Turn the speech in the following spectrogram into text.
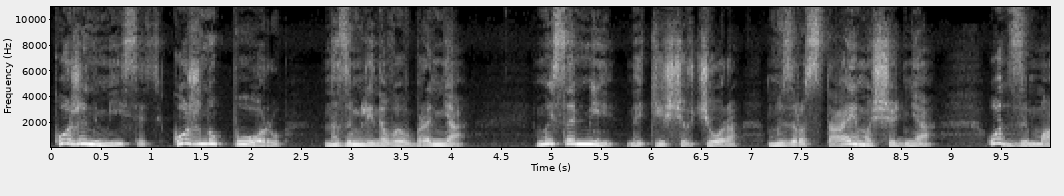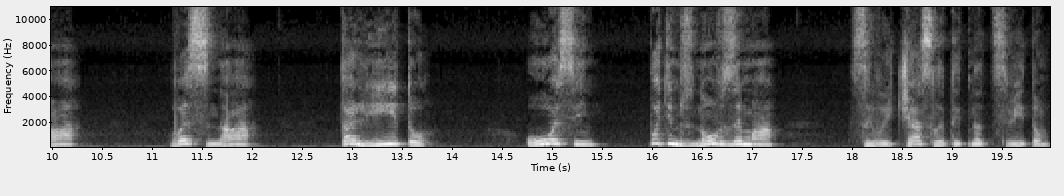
Кожен місяць, кожну пору на землі нове вбрання. Ми самі, не ті, що вчора, ми зростаємо щодня. От зима, весна та літо, осінь, потім знов зима. Сивий час летить над світом,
